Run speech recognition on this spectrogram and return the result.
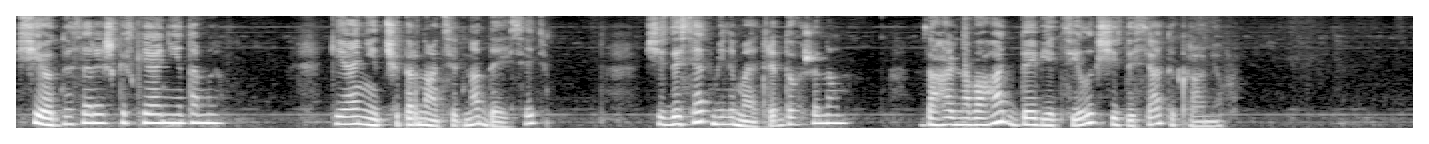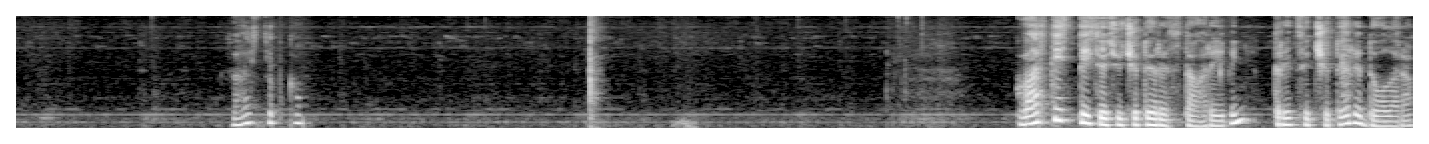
Ще одні сережки з кіанітами. Кіаніт 14 на 10, 60 мм довжина. Загальна вага 9,6 грамів. Застібка. Вартість 1400 гривень 34 долара.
